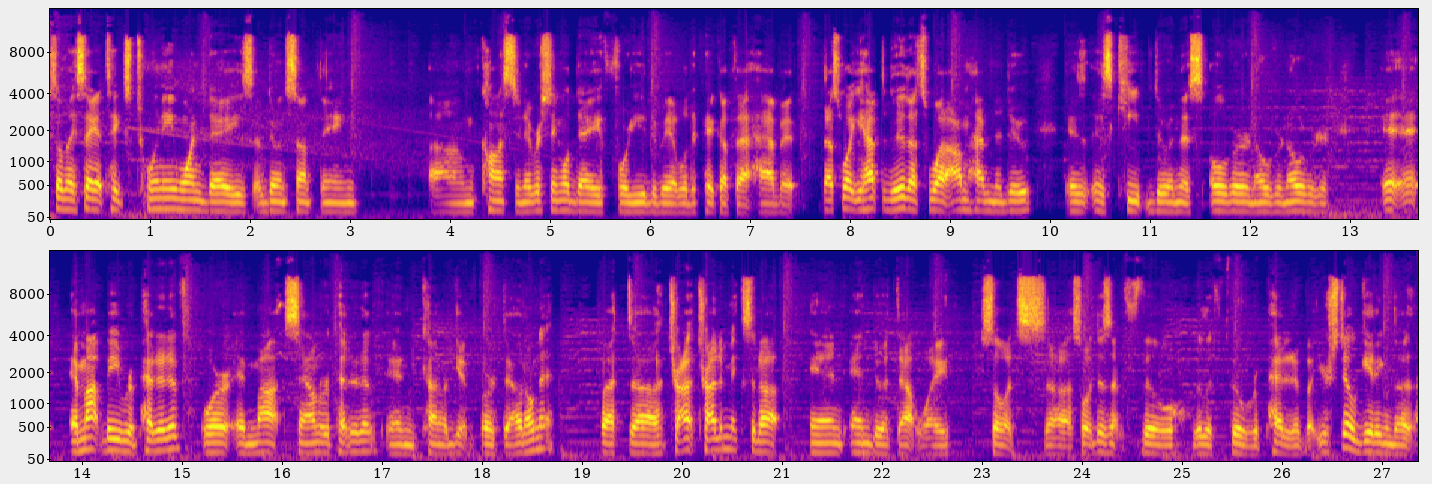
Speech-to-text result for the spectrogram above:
So they say it takes 21 days of doing something um, constant every single day for you to be able to pick up that habit. That's what you have to do. That's what I'm having to do is, is keep doing this over and over and over. It, it, it might be repetitive or it might sound repetitive and kind of get burnt out on it, but uh, try try to mix it up and and do it that way so it's uh, so it doesn't feel really feel repetitive but you're still getting the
